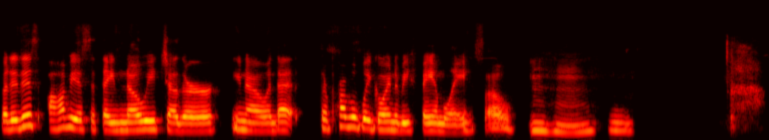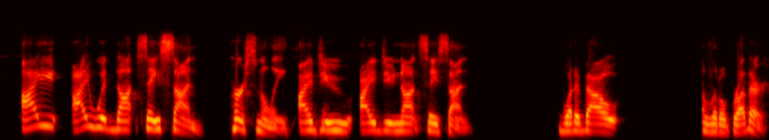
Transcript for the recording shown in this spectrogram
But it is obvious that they know each other, you know, and that they're probably going to be family. So Mm-hmm. I I would not say son personally. I do I do not say son. What about a little brother?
